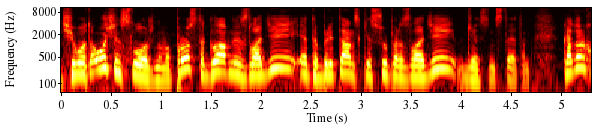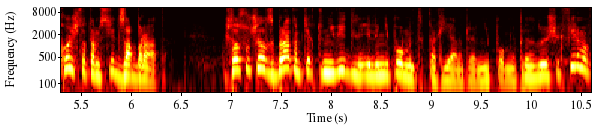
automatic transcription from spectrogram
чего-то очень сложного. Просто главный злодей — это британский суперзлодей Джейсон Стэттем, который хочет отомстить за брата. Что случилось с братом, те, кто не видели или не помнят, как я, например, не помню предыдущих фильмов,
